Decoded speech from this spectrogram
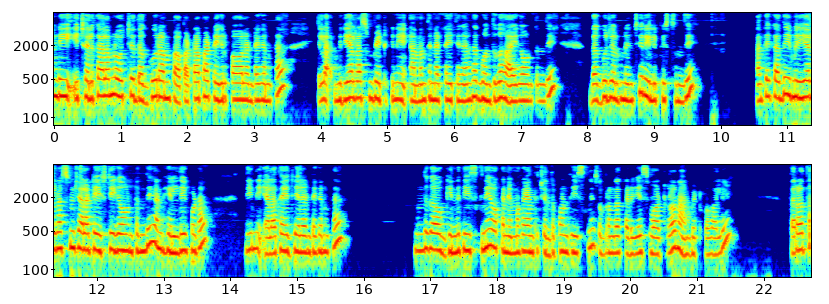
అండి. ఈ చలికాలంలో వచ్చే దగ్గు రంప పటాపట్ ఎగిరిపోవాలంటే కనుక ఇలా మిరియాల రసం పెట్టుకుని అన్నం తిన్నట్టయితే గనక గొంతుగా హాయిగా ఉంటుంది. దగ్గు జలుబు నుంచి రిలీఫ్ ఇస్తుంది. అంతేకాదు ఈ మిరియాల రసం చాలా టేస్టీగా ఉంటుంది అండ్ హెల్దీ కూడా. దీన్ని ఎలా తయారు చేయాలంటే కనుక ముందుగా ఒక గిన్నె తీసుకుని ఒక నిమ్మకాయ అంత చింతపండు తీసుకుని శుభ్రంగా కడిగేసి వాటర్లో నానబెట్టుకోవాలి. తర్వాత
